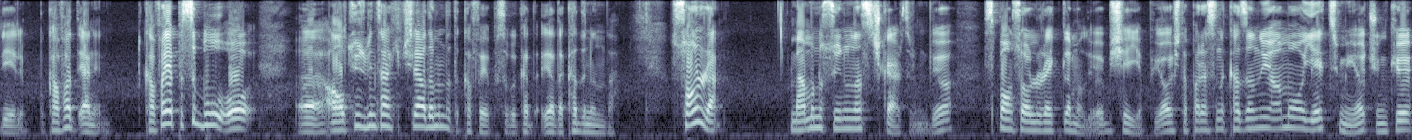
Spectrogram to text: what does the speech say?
diyelim. Bu kafa yani kafa yapısı bu. O e, 600 bin takipçili adamın da kafa yapısı bu ya da kadının da. Sonra ben bunu suyunu nasıl çıkartırım diyor. Sponsorlu reklam alıyor. Bir şey yapıyor. İşte parasını kazanıyor ama o yetmiyor. Çünkü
